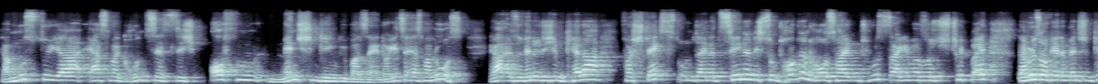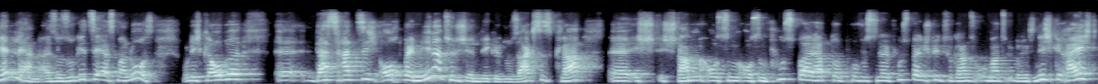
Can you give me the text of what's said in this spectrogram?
dann musst du ja erstmal grundsätzlich offen Menschen gegenüber sein. Da geht's ja erstmal los. Ja, also wenn du dich im Keller versteckst und deine Zähne nicht zum Trocknen raushalten tust, sage ich mal so ein Stück weit, dann wirst du auch keine Menschen kennenlernen. Also so geht's ja erstmal los. Und ich glaube, äh, das hat sich auch bei mir natürlich entwickelt. Du sagst es klar, äh, ich ich, stamme aus dem, aus dem Fußball, habe dort professionell Fußball gespielt. Für ganz oben hat es übrigens nicht gereicht.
